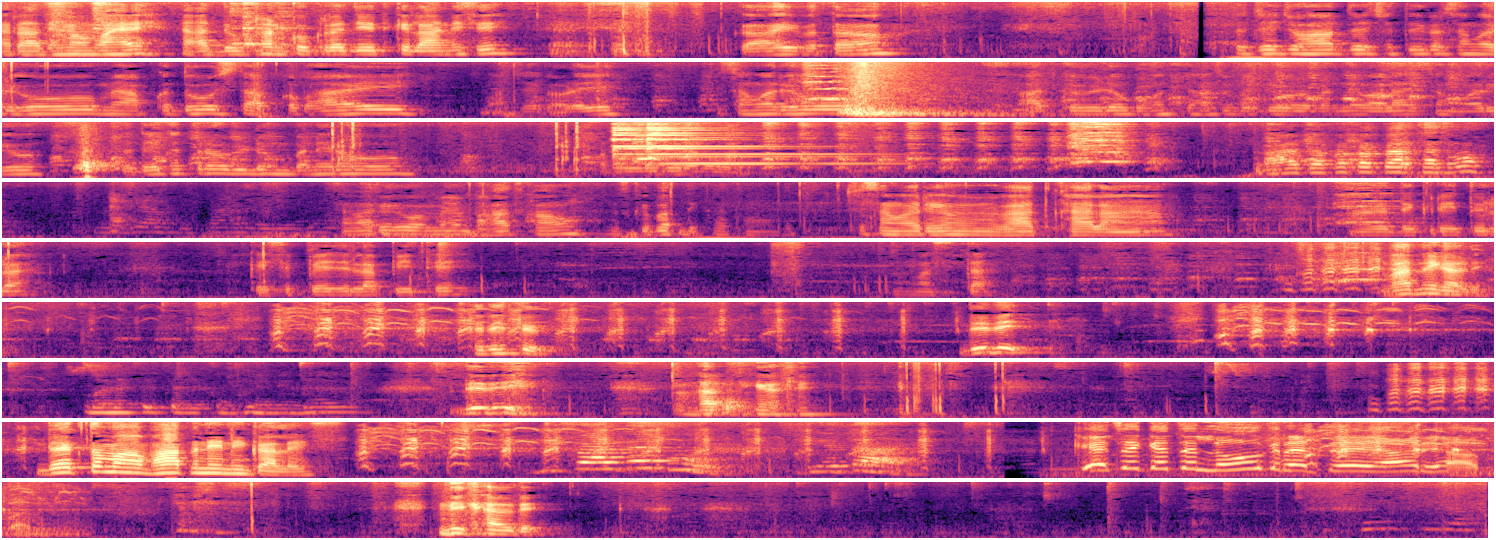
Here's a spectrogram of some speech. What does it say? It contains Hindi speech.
राधे मामा है आज दूठन कुकरा जीत के लाने से। का ही बताओ। तो जय जोहार, जय छत्तीसगढ़, संगवारी हो। मैं आपका दोस्त, आपका भाई माचे गड़े। संगवारी हो, आज का वीडियो बहुत ध्यान से वीडियो बनने वाला है संगवारी हो। तो देखते रहो, वीडियो में बने रहो। कहाँ का का कर था वो? संगवारी हो, मैं भात खाऊं, उसके बाद दिखाता हूँ। तो संगवारी हो, मैं भात खा लाया अरे देख रही तुला कैसे पेज ला पीते मस्त। भात निकाल दे। रितु। दीदी। दीदी भात निकाल दे। देख तो माँ भात नहीं निकाले। कैसे कैसे लोग रहते हैं यार यहाँ पर? निकाल दे।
